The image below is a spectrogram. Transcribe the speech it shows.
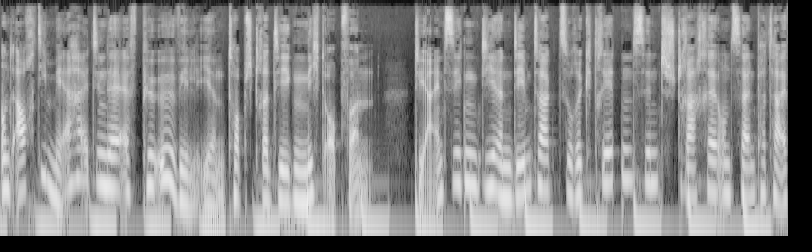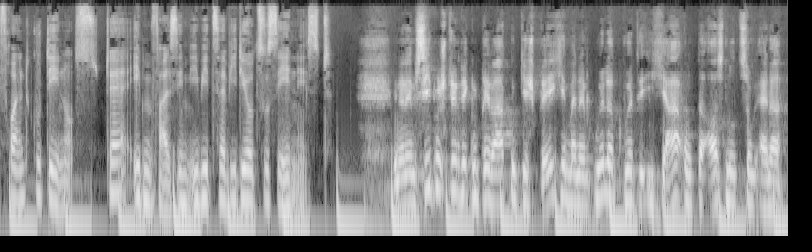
Und auch die Mehrheit in der FPÖ will ihren Top-Strategen nicht opfern. Die einzigen, die an dem Tag zurücktreten, sind Strache und sein Parteifreund Gudenus, der ebenfalls im Ibiza-Video zu sehen ist. In einem siebenstündigen privaten Gespräch in meinem Urlaub wurde ich ja unter Ausnutzung einer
